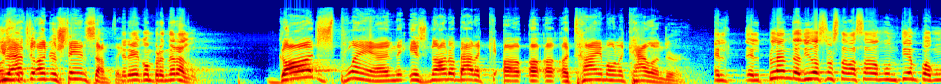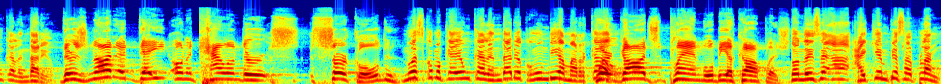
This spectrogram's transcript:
You have to understand something. Tiene que comprender algo. God's plan is not about a, a, a, a time on a calendar. El, el plan de Dios no está basado en un tiempo, en un calendario. There's not a date on a calendar circled No es como que haya un calendario con un día where marcado God's plan will be accomplished. donde dice, ah, aquí empieza el plan.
